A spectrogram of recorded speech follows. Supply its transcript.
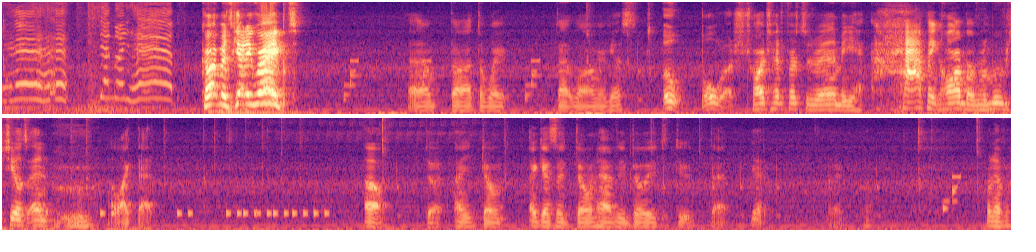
Someone help! Cartman's getting raped! Uh, don't have to wait that long, I guess. Oh, bull rush. Charge headfirst to the enemy, halving armor, remove shields, and I like that. Oh, do it. I don't. I guess I don't have the ability to do that yet. Alright, whatever.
